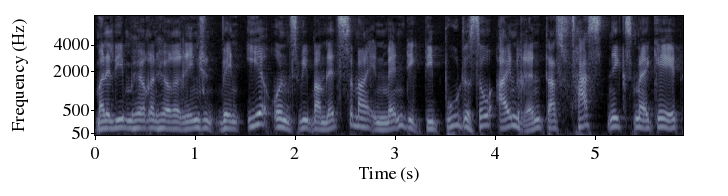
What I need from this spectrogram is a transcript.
meine lieben Hörerinnen und Hörerinchen, wenn ihr uns, wie beim letzten Mal in Mendig, die Bude so einrennt, dass fast nichts mehr geht,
